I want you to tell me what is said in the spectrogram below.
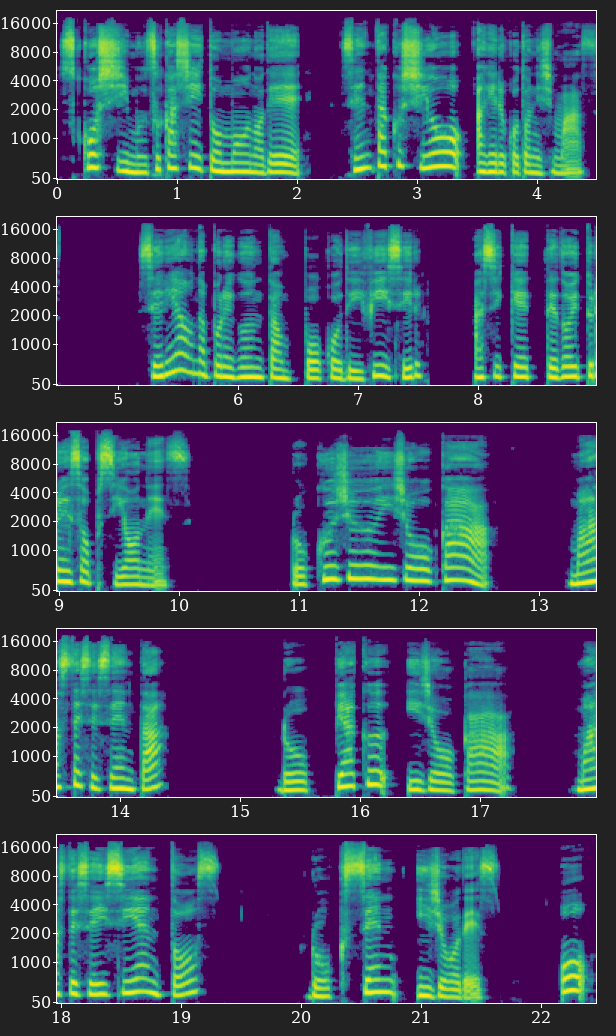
少し難しいと思うので、選択肢を挙げることにします。Sería una pregunta un poco difícil, así que te doy tres opciones. 60以上か、más de 60? 600以上か、más de 600? 6000以上です。o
